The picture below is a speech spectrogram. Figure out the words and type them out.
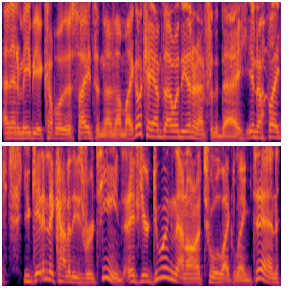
and then maybe a couple other sites. And then I'm like, okay, I'm done with the internet for the day. You know, like you get into kind of these routines. And if you're doing that on a tool like LinkedIn,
